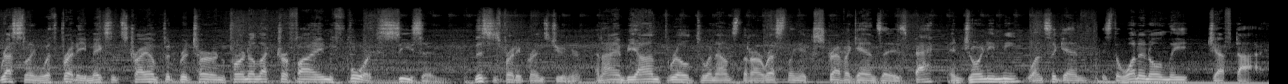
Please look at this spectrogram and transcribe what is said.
Wrestling with Freddie makes its triumphant return for an electrifying fourth season. This is Freddie Prinze Jr., and I am beyond thrilled to announce that our wrestling extravaganza is back, and joining me once again is the one and only Jeff Dye.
